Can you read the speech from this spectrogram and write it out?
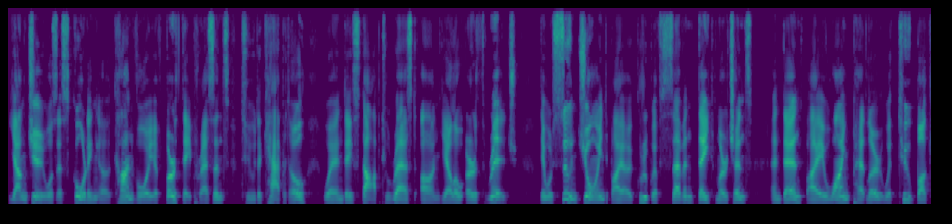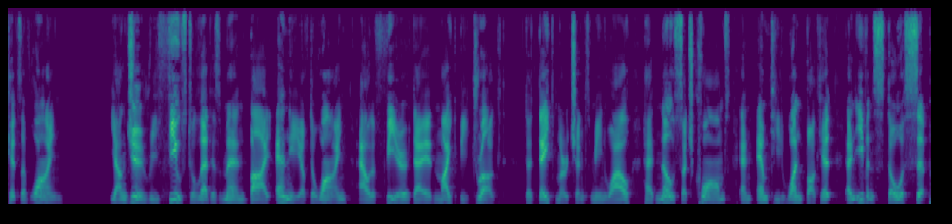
Yang Zhi was escorting a convoy of birthday presents to the capital when they stopped to rest on Yellow Earth Ridge. They were soon joined by a group of seven date merchants and then by a wine peddler with two buckets of wine. Yang Zhi refused to let his men buy any of the wine out of fear that it might be drugged. The date merchants, meanwhile, had no such qualms and emptied one bucket and even stole a sip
